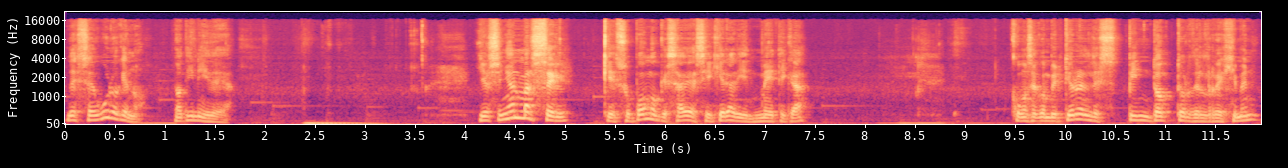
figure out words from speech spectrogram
De seguro que no, no tiene idea. Y el señor Marcel, que supongo que sabe siquiera aritmética, como se convirtió en el spin doctor del régimen,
